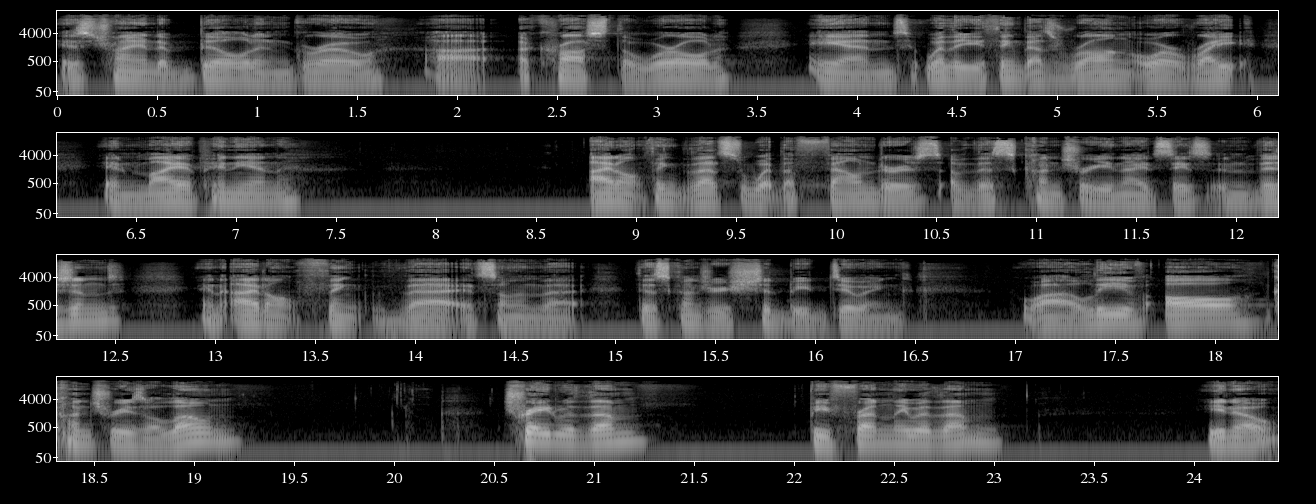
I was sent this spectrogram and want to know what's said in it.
is trying to build and grow uh, across the world and whether you think that's wrong or right, in my opinion, I don't think that's what the founders of this country, United States, envisioned. And I don't think that it's something that this country should be doing. While leave all countries alone, trade with them, be friendly with them. You know,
